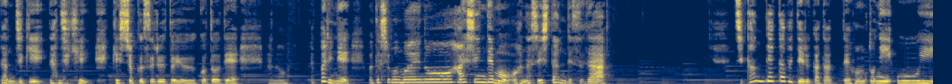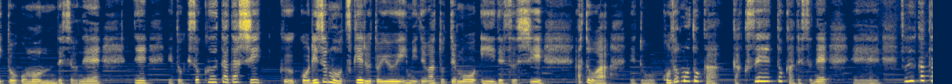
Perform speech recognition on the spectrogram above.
断食、断食、欠食するということで、あの、やっぱりね、私も前の配信でもお話ししたんですが、時間で食べている方って本当に多いと思うんですよね。で、えっと、規則正しくこうリズムをつけるという意味ではとてもいいですし、あとは、えっと、子供とか学生とかですね、えー、そういう方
